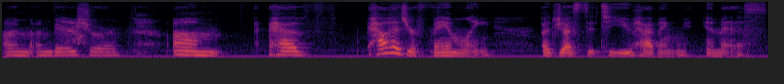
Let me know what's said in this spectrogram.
I'm, I'm very yeah. sure. Um, have how has your family adjusted to you having MS?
